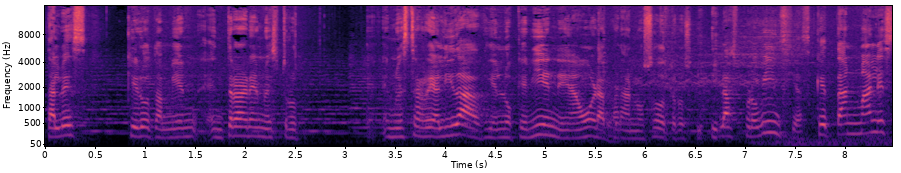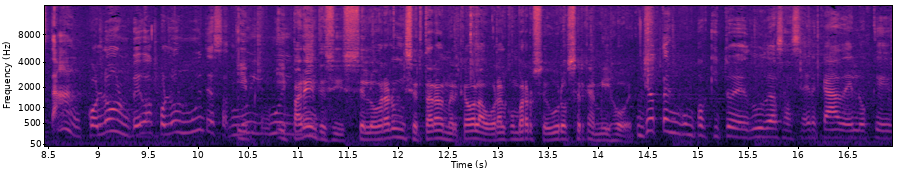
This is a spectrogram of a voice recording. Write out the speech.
Tal vez quiero también entrar en nuestro en nuestra realidad y en lo que viene ahora para nosotros. Y, las provincias, ¿qué tan mal están? Colón, veo a Colón muy muy, y, paréntesis, se lograron insertar al mercado laboral con Barrio Seguro cerca de mil jóvenes. Yo tengo un poquito de dudas acerca de lo que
